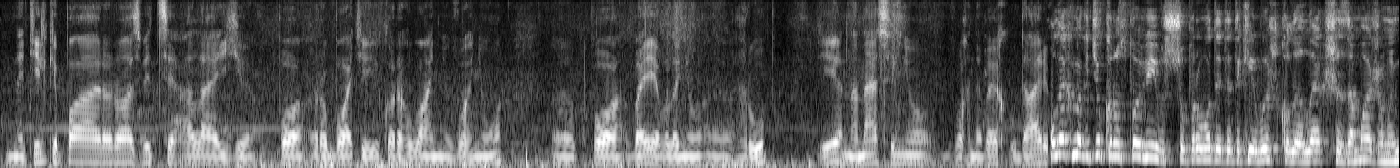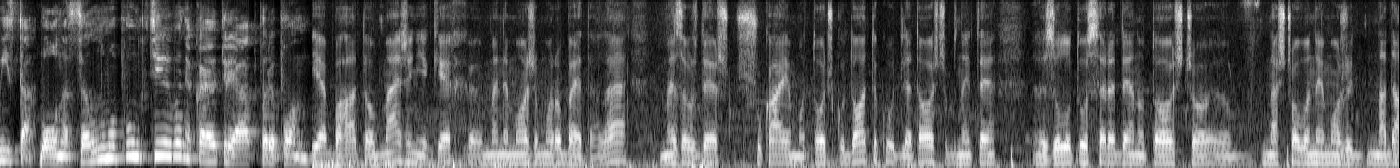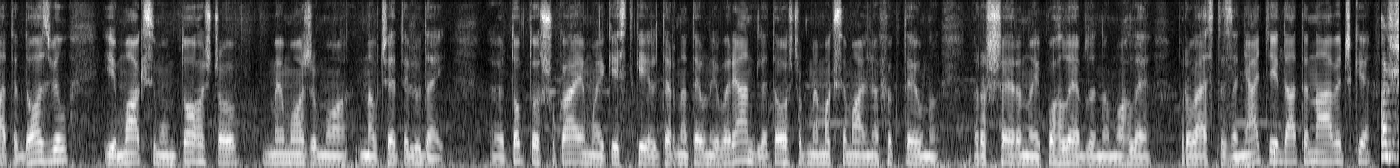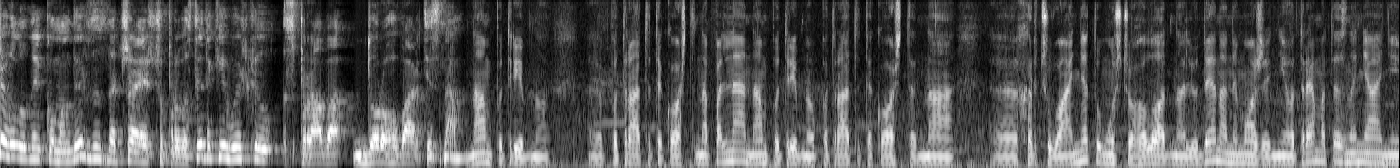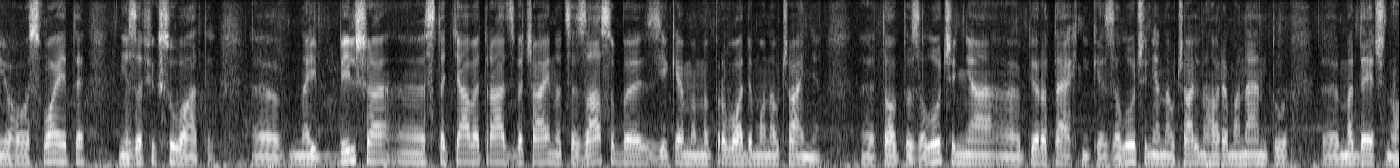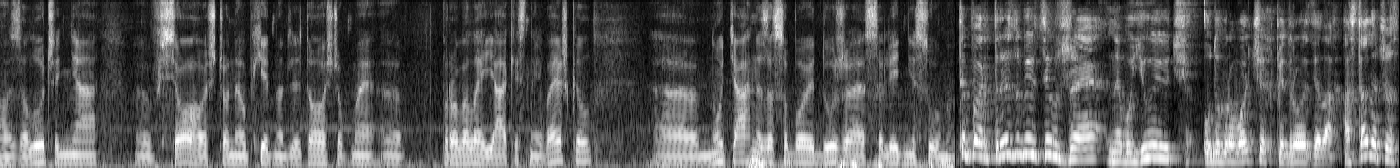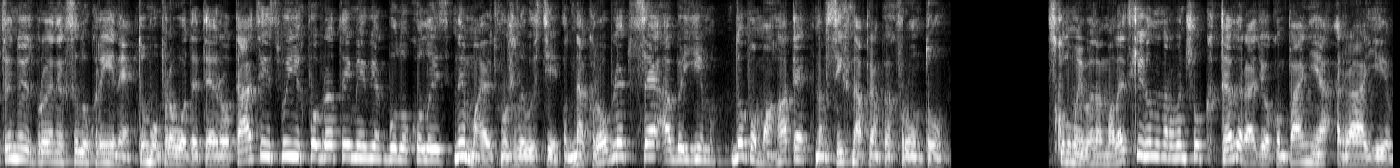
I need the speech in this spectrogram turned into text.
не тільки по аеророзвідці, але й по роботі і коригуванню вогню, е, по виявленню е, груп і нанесенню вогневих ударів. Олег Микитюк розповів, що проводити такі вишколи легше за межами міста, бо у населеному пункті виникають ряд перепон. Є багато обмежень, яких ми не можемо робити, але ми завжди шукаємо точку дотику для того, щоб знайти е, золоту середину того, що е, на що вони можуть надати дозвіл, і максимум того, що ми можемо навчити людей. Е, Тобто шукаємо якийсь такий альтернативний варіант для того, щоб ми максимально ефективно, розширено і поглиблено могли провести заняття і дати навички. А ще головний командир зазначає, що провести такий вишкіл справа дороговартісна. Нам потрібно е, потратити кошти на пальне, нам потрібно потратити кошти на е, харчування, тому що голодна людина не може ні отримати знання, ні його освоїти, ні зафіксувати. Найбільша стаття витрат, звичайно, це засоби, з якими ми проводимо навчання, Е, тобто залучення е, піротехніки, залучення навчального реманенту е, медичного, залучення всього, що необхідно для того, щоб ми провели якісний вишкіл. Е, Ну, тягне за собою дуже солідні суми. Тепер тризубівці вже не воюють у добровольчих підрозділах, а стали частиною збройних сил України. Тому проводити ротації своїх побратимів, як було колись, не мають можливості. Однак роблять все, аби їм допомагати на всіх напрямках фронту. З Коломиї Богдан Малецький, Галина Ровенчук, телерадіокомпанія Раї.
